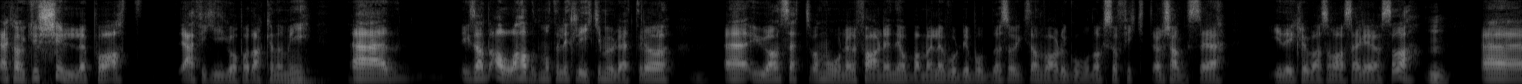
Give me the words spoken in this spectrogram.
Jeg kan jo ikke skylde på at jeg fikk ikke gå på et akademi. Eh? Alle hadde på en måte litt like muligheter, og eh, uansett hva moren eller faren din jobba med, eller hvor de bodde, så var du god nok, så fikk du en sjanse i de klubba som var seriøse. da. Mm. Eh,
